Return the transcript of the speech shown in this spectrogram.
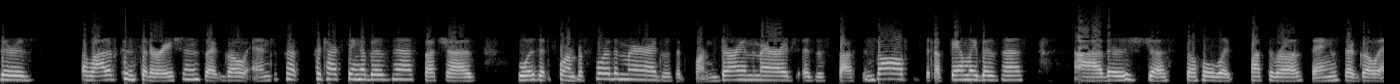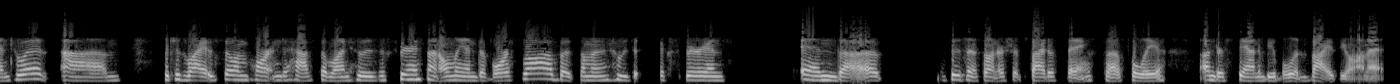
there's a lot of considerations that go into pre- protecting a business, such as was it formed before the marriage? Was it formed during the marriage? Is the spouse involved? Is it a family business? Uh, there's just a whole like plethora of things that go into it, um, which is why it's so important to have someone who's experienced not only in divorce law, but someone who's experienced in the business ownership side of things to fully understand and be able to advise you on it.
